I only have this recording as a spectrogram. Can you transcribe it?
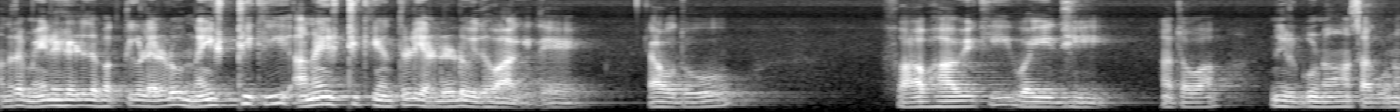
ಅಂದರೆ ಮೇಲೆ ಹೇಳಿದ ಭಕ್ತಿಗಳೆರಡು ನೈಷ್ಠಿಕಿ, ಅನೈಷ್ಠಿಕಿ ಅಂತೇಳಿ ಎರಡೆರಡು ವಿಧವಾಗಿದೆ. ಯಾವುದು? ಸ್ವಾಭಾವಿಕಿ ವೈಧಿ ಅಥವಾ ನಿರ್ಗುಣ ಸಗುಣ.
